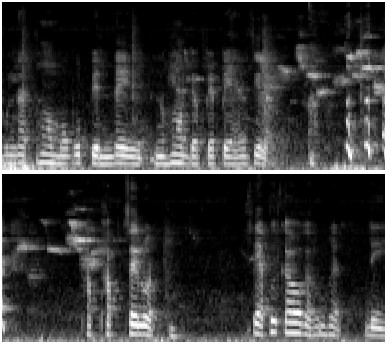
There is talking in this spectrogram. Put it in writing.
บุญรัดห่อหมกบ่เป็นได้ห่อแบบแปรๆสิล่ะพับๆใส่รถเสียบเพื่อเก่ากับเพื่อนๆเดี๋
